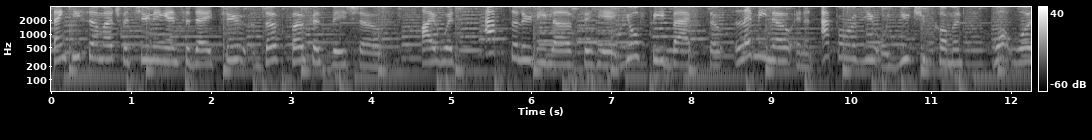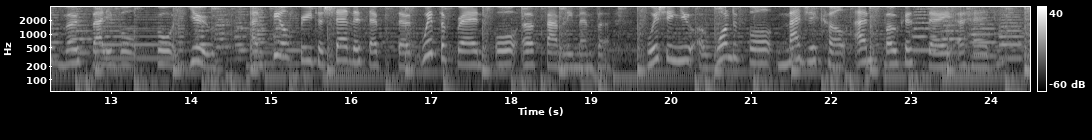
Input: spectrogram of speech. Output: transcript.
Thank you so much for tuning in today to the Focus Bee Show. I would absolutely love to hear your feedback, so let me know in an Apple review or YouTube comment what was most valuable for you. And feel free to share this episode with a friend or a family member. Wishing you a wonderful, magical, and focused day ahead.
